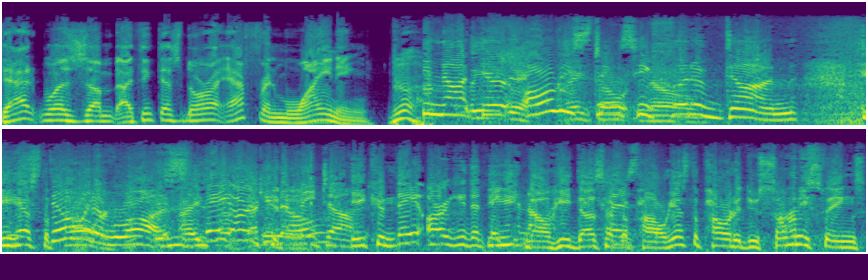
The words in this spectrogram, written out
That was, um, I think that's Nora Ephron whining. Not there. All these things he could have done. He has the still power. would have lost. He- They argue that they don't. He can, they argue that they he, cannot. No, he does have the power. He has the power to do so many things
